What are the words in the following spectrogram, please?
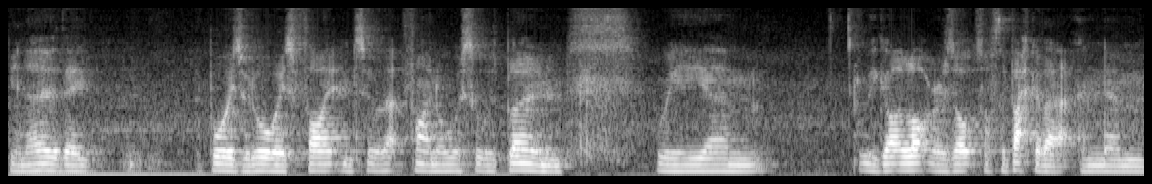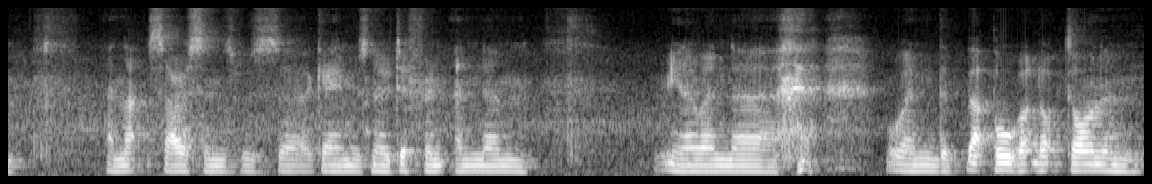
You know, they the boys would always fight until that final whistle was blown, and we um, we got a lot of results off the back of that, and um, and that Saracens was uh, game was no different, and um, you know when uh, when the, that ball got knocked on and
